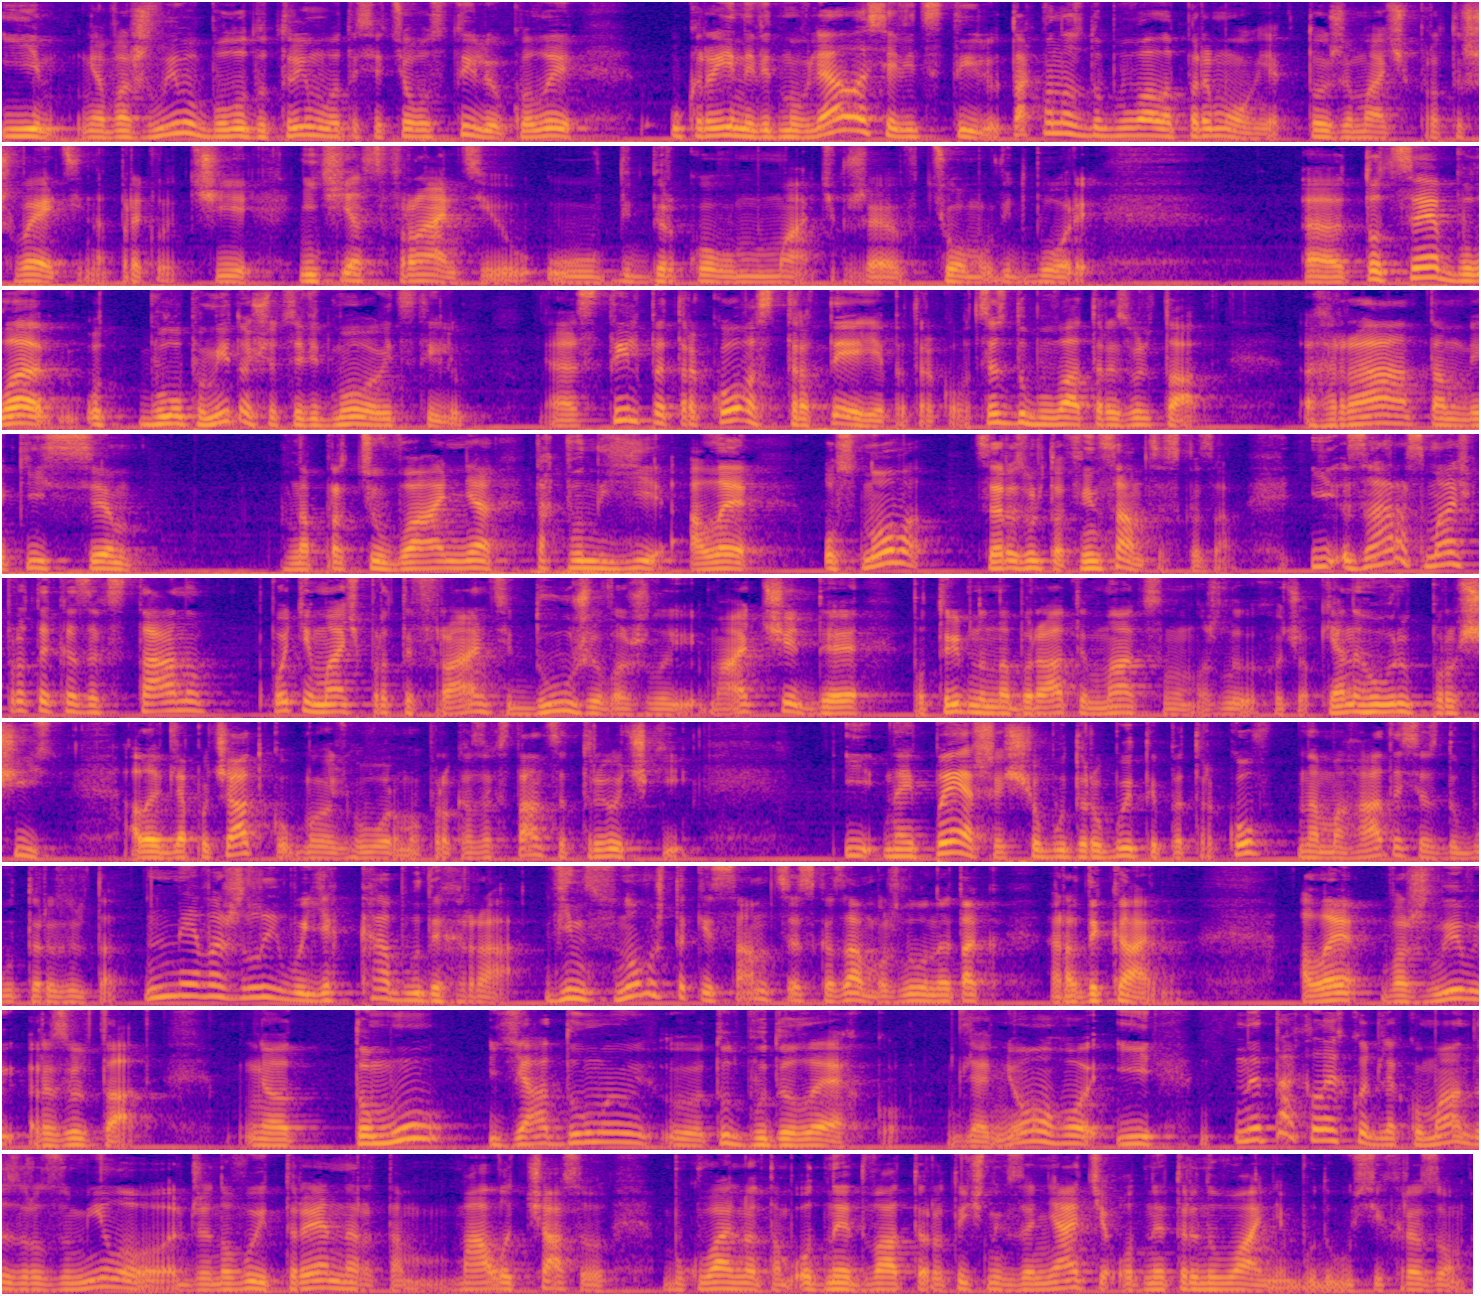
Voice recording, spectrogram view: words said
І важливо було дотримуватися цього стилю. Коли Україна відмовлялася від стилю, так вона здобувала перемоги, як той же матч проти Швеції, наприклад, чи нічия з Францією у відбірковому матчі вже в цьому відборі. Е, то це була, от було помітно, що це відмова від стилю. Е, стиль Петракова, стратегія Петракова це здобувати результат. Гра, там якісь ем, напрацювання, так вони є. Але основа це результат. Він сам це сказав. І зараз матч проти Казахстану, потім матч проти Франції дуже важливі матчі, де потрібно набирати максимум можливих очок. Я не говорю про 6, але для початку ми ось говоримо про Казахстан, це 3 очки. І найперше, що буде робити Петраков, намагатися здобути результат. Неважливо, яка буде гра. Він знову ж таки сам це сказав, можливо, не так радикально, але важливий результат. Е, тому я думаю, е, тут буде легко для нього. І не так легко для команди, зрозуміло, адже новий тренер, там мало часу, буквально там одне-два теоретичних заняття, одне тренування буде усіх разом.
